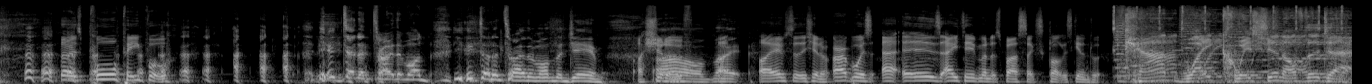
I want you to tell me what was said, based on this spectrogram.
Those poor people. you didn't throw them on. You didn't throw them on the jam. I should have. Oh, mate. I absolutely should have. All right, boys. Uh, it is 18 minutes past 6 o'clock. Let's get into it. Can't wait question of the day.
